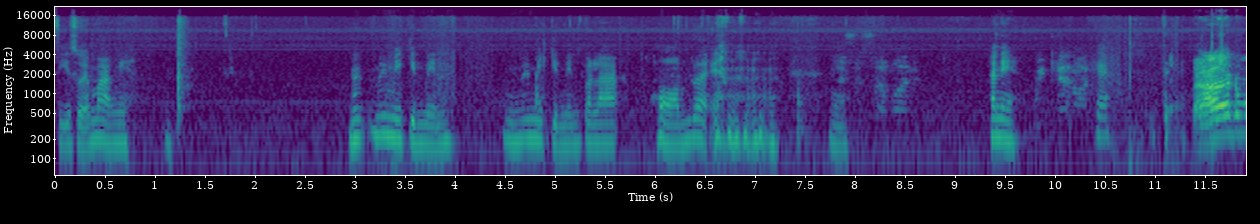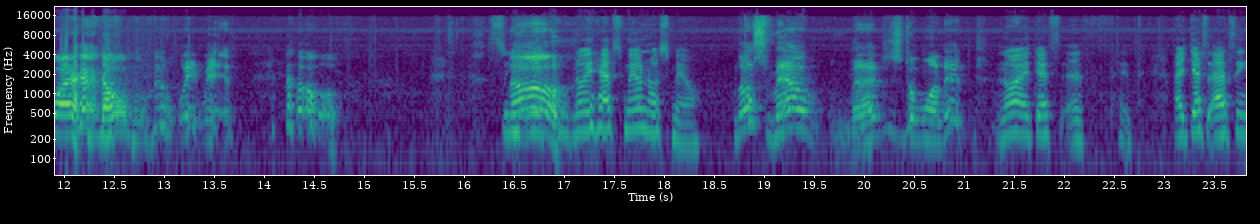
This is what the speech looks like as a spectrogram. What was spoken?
สีสวยมากนี่ ไม่มีกลิ่นเหม็นอืมไม่มีกลิ่นเหม็นปลาร้าหอมด้วย นี่ Someone อันนี้ we cannot แค่ I don't want to. No, no, wait a minute. No, So No. you- no it has smell no smell no smell, but I just don't want it. no I just uh, I just asking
